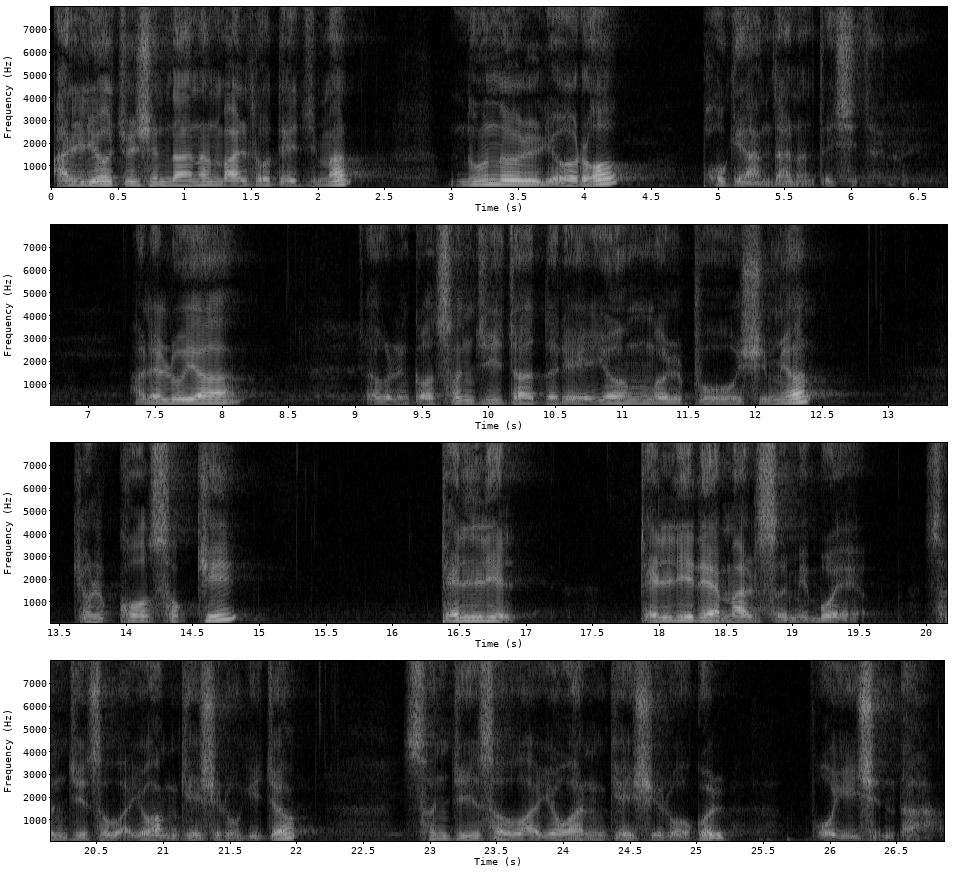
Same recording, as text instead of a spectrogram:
알려주신다는 말도 되지만 눈을 열어 보게 한다는 뜻이잖아요. 할렐루야. 자, 그러니까 선지자들의 영을 부으시면 결코 속히 될 일, 될 일의 말씀이 뭐예요? 선지서와 요한계시록이죠. 선지서와 요한계시록을 보이신다.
